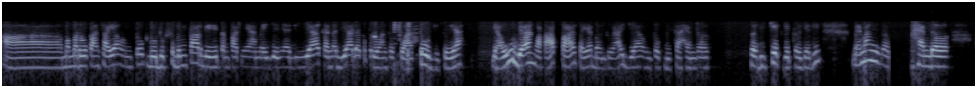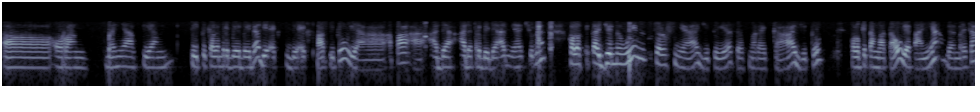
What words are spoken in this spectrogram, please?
uh, memerlukan saya untuk duduk sebentar di tempatnya mejanya dia karena dia ada keperluan sesuatu gitu ya. Ya udah nggak apa-apa saya bantu aja untuk bisa handle sedikit gitu. Jadi memang eh, handle uh, orang banyak yang tipikal yang berbeda-beda di di ekspat itu ya apa ada ada perbedaannya cuman kalau kita genuine serve-nya gitu ya serve mereka gitu kalau kita nggak tahu ya tanya dan mereka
